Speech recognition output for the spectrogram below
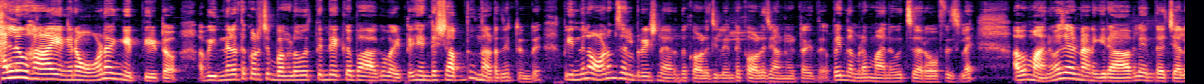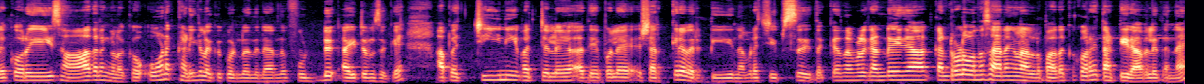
ഹലോ ഹായ് അങ്ങനെ ഓണം ഇങ്ങ് എത്തിയിട്ടോ. അപ്പോൾ ഇന്നലത്തെ കുറച്ച് ബഹളത്തിന്റെയൊക്കെ ഭാഗമായിട്ട് എന്റെ ശബ്ദം നടന്നിട്ടുണ്ട്. അപ്പോൾ ഇന്നലെ ഓണം സെലിബ്രേഷൻ ആയിരുന്നു കോളേജിൽ എന്റെ കോളേജാണ് കേട്ടോ ഇത്. അപ്പോൾ ഇത് നമ്മുടെ മനോജ് സാർ ഓഫീസിലെ. അപ്പോൾ മനോജ് ചേട്ടനാണെങ്കിൽ രാവിലെ എന്താ വെച്ചാൽ കുറേ സാധനങ്ങളൊക്കെ ഓണക്കണികളൊക്കെ കൊണ്ടുവന്നിട്ടുണ്ടായിരുന്നു. ഫുഡ് ഐറ്റംസൊക്കെ അപ്പോൾ ചീനി വറ്റൽ അതേപോലെ ശർക്കര വരട്ടി നമ്മുടെ ചിപ്സ് ഇതൊക്കെ നമ്മൾ കണ്ടു കഴിഞ്ഞാൽ കൺട്രോൾ പോകുന്ന സാധനങ്ങളാണല്ലോ. അപ്പോൾ അതൊക്കെ കുറേ തട്ടി രാവിലെ തന്നെ.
